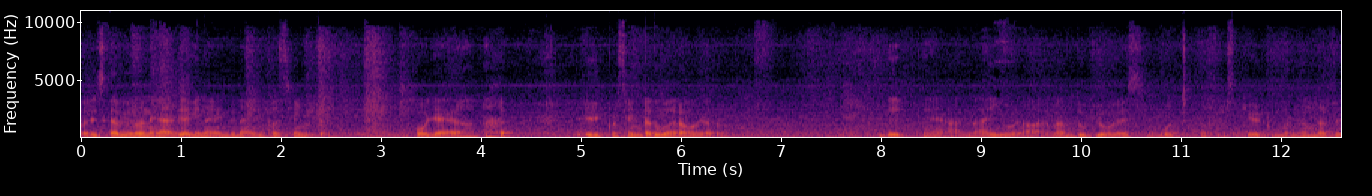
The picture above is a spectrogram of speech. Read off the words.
पर इसका भी उन्होंने कह दिया कि 99 परसेंट हो जाएगा। एक परसेंट दोबारा हो गया तो। देखते हैं, यार, ना ही हो, यार, मैं अब दुखी हो गया इससे। बहुत ज़्यादा फ्रस्ट्रेट हूँ मैं ना अंदर से।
